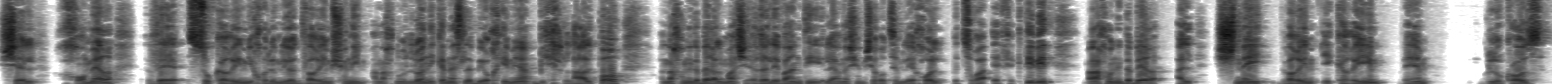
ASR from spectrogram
של חומר, וסוכרים יכולים להיות דברים שונים. אנחנו לא ניכנס לביוכימיה בכלל פה, אנחנו נדבר על מה שרלוונטי לאנשים שרוצים לאכול בצורה אפקטיבית, ואנחנו נדבר על שני דברים עיקריים, והם גלוקוז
